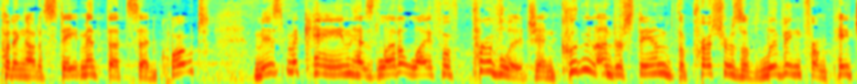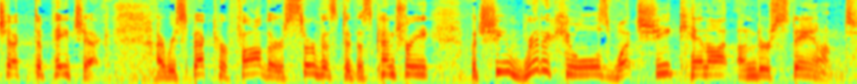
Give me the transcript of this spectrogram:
putting out a statement that said, quote, Ms. McCain has led a life of privilege and couldn't understand the pressures of living from paycheck to paycheck. I respect her father's service to this country, but she ridicules what she cannot understand.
